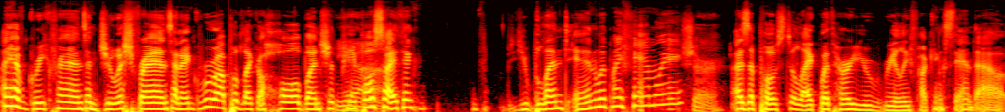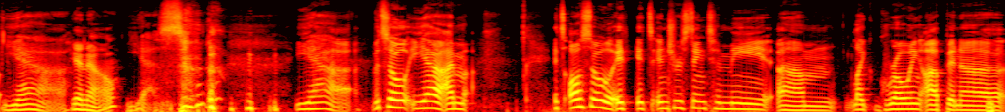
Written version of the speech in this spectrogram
I have Greek friends and Jewish friends, and I grew up with like a whole bunch of people. Yeah. So I think you blend in with my family, Sure. as opposed to like with her, you really fucking stand out. Yeah. You know? Yes. yeah. But so yeah, I'm it's also it, it's interesting to me um like growing up in a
